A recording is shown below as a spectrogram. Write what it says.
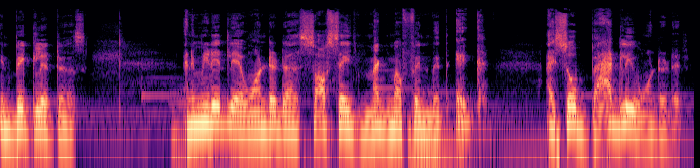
in big letters. And immediately I wanted a sausage McMuffin with egg. I so badly wanted it.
